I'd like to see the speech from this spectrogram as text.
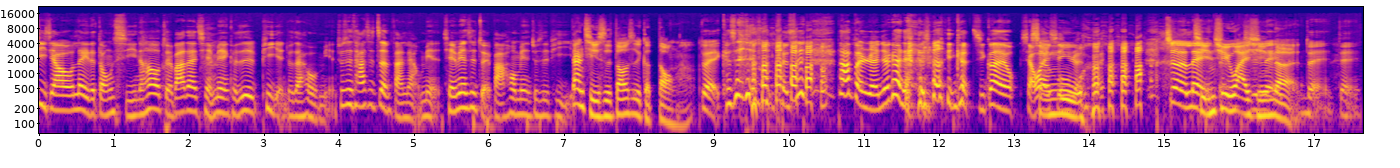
细胶类的东西，然后嘴巴在前面，可是屁眼就在后面，就是它是正反两面，前面是嘴巴，后面就是屁眼。但其实都是一个洞啊。对，可是可是他本人就看起来很像一个奇怪的小外星人，这类情趣外星人。对对。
